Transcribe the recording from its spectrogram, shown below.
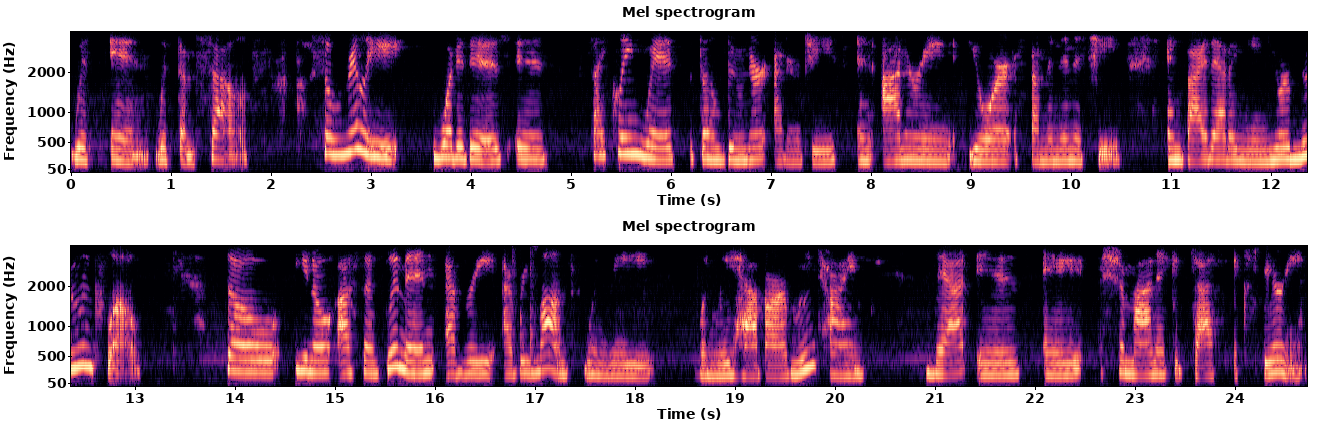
within, with themselves. So, really, what it is, is cycling with the lunar energies and honoring your femininity. And by that, I mean your moon flow. So, you know, us as women, every, every month when we, when we have our moon time, that is a shamanic death experience,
